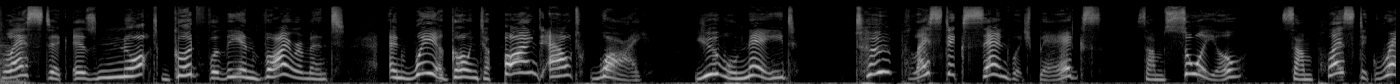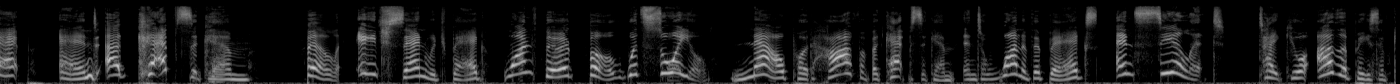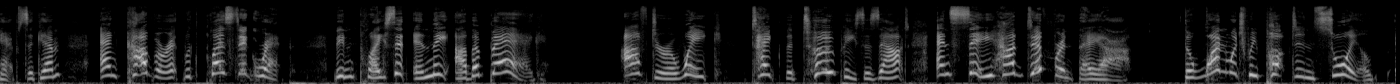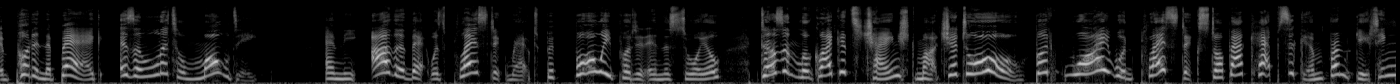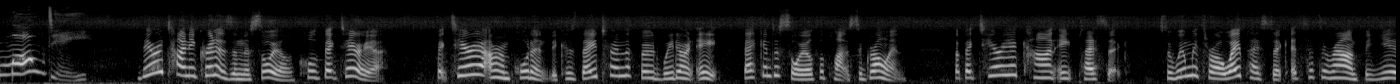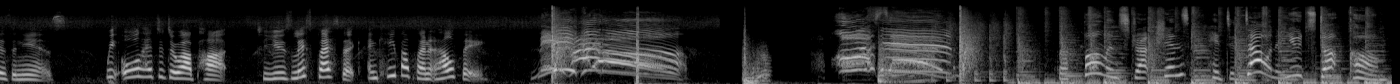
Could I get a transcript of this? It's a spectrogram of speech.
Plastic is not good for the environment, and we are going to find out why. You will need two plastic sandwich bags, some soil, some plastic wrap, and a capsicum. Fill each sandwich bag one third full with soil. Now put half of a capsicum into one of the bags and seal it. Take your other piece of capsicum and cover it with plastic wrap. Then place it in the other bag. After a week, take the two pieces out and see how different they are. The one which we popped in soil and put in the bag is a little mouldy. And the other that was plastic wrapped before we put it in the soil doesn't look like it's changed much at all. But why would plastic stop our capsicum from getting mouldy? There are tiny critters in the soil called bacteria. Bacteria are important because they turn the food we don't eat back into soil for plants to grow in. But bacteria can't eat plastic, so when we throw away plastic, it sits around for years and years. We all have to do our part to use less plastic and keep our planet healthy. Me Awesome! For full instructions, head to darwinandnewts.com.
